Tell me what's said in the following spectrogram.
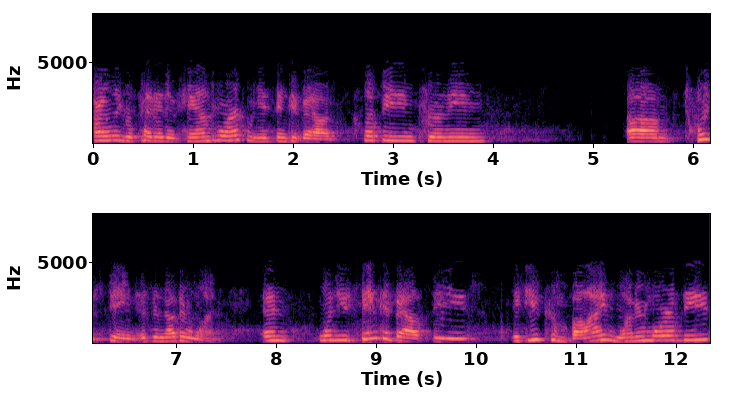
highly repetitive handwork when you think about clipping, pruning. Um, twisting is another one. And when you think about these, if you combine one or more of these,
